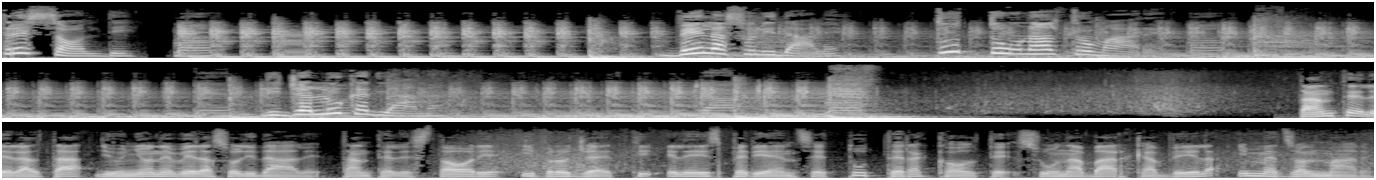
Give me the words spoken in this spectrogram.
Tre soldi. Vela solidale. Tutto un altro mare. Di Gianluca Diana. Tante le realtà di Unione Vela Solidale, tante le storie, i progetti e le esperienze, tutte raccolte su una barca a vela in mezzo al mare.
